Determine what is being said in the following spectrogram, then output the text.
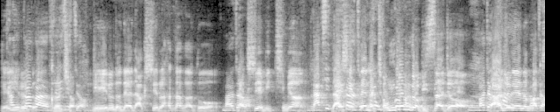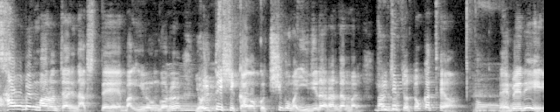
그러니까 단가가 그렇죠. 세지죠. 이게 예를 들어 내가 낚시를 하다가도 맞아. 낚시에 미치면 낚싯대가 낚싯대가 점점 더 비싸죠. 맞아. 나중에는 막 맞아. 4, 500만 원짜리 낚싯대 막 이런 거를 음. 열 10대씩 가갖고 치고 막 이지랄 한단. 맞아, 술집도 똑같아요. 어. 레벨이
